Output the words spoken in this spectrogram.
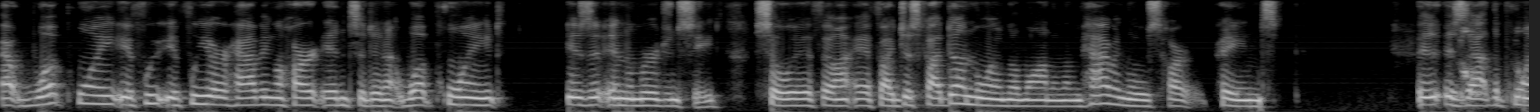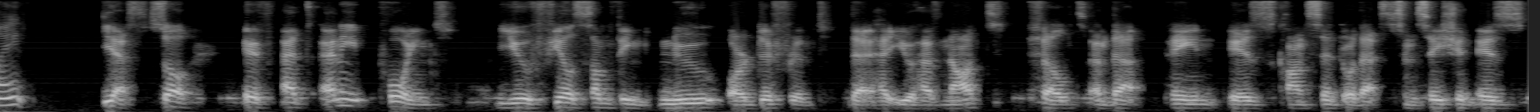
at what point, if we if we are having a heart incident, at what point is it an emergency? So if I, if I just got done mowing the lawn and I'm having those heart pains, is, is that the point? Yes. So if at any point you feel something new or different that you have not felt and that pain is constant or that sensation is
